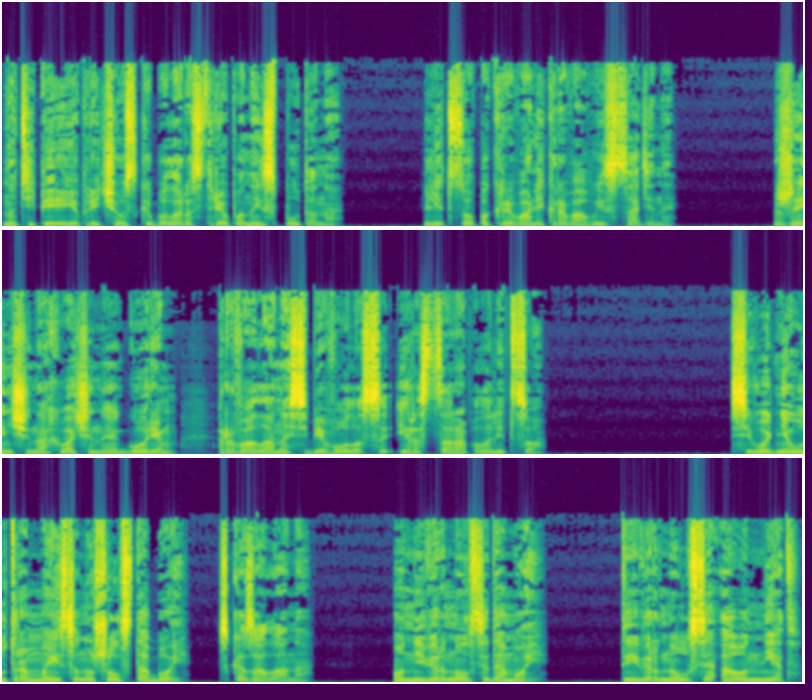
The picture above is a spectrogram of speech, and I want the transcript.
но теперь ее прическа была растрепана и спутана. Лицо покрывали кровавые ссадины. Женщина, охваченная горем, рвала на себе волосы и расцарапала лицо. «Сегодня утром Мейсон ушел с тобой», — сказала она. «Он не вернулся домой. Ты вернулся, а он нет».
